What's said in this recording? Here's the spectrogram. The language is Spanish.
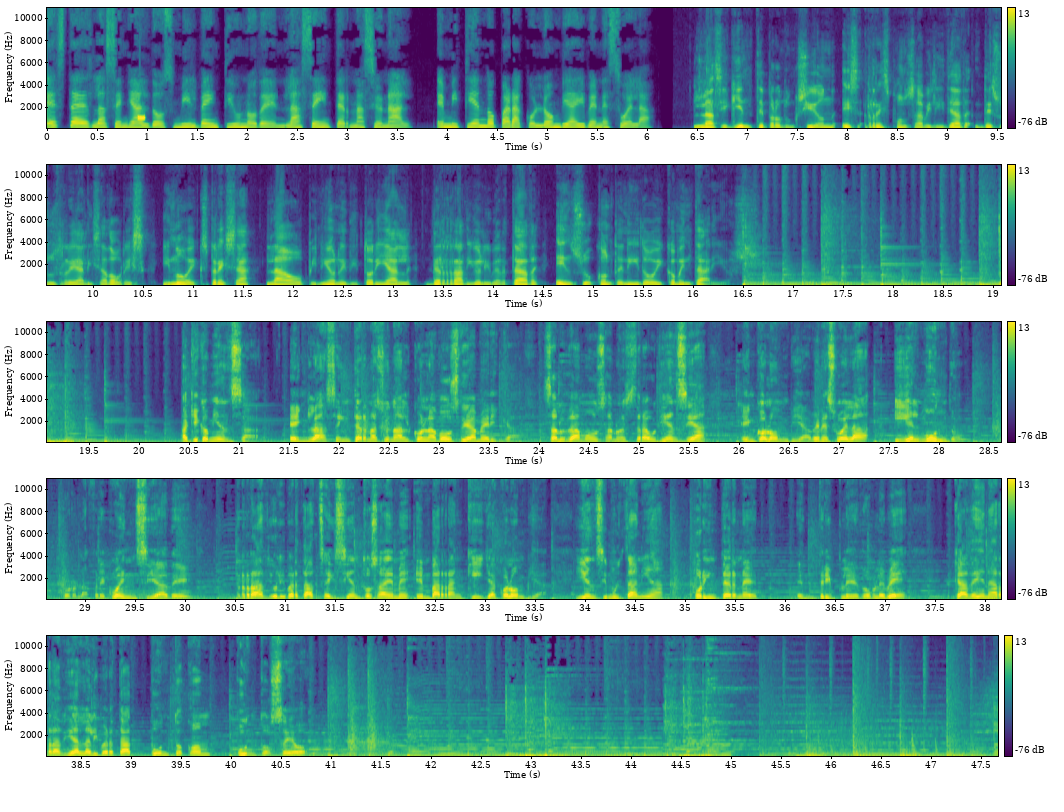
Esta es la señal 2021 de Enlace Internacional, emitiendo para Colombia y Venezuela. La siguiente producción es responsabilidad de sus realizadores y no expresa la opinión editorial de Radio Libertad en su contenido y comentarios. Aquí comienza Enlace Internacional con la Voz de América. Saludamos a nuestra audiencia en Colombia, Venezuela y el mundo por la frecuencia de Radio Libertad 600 AM en Barranquilla, Colombia y en simultánea por internet en www.cadenaradiallalibertad.com.co.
